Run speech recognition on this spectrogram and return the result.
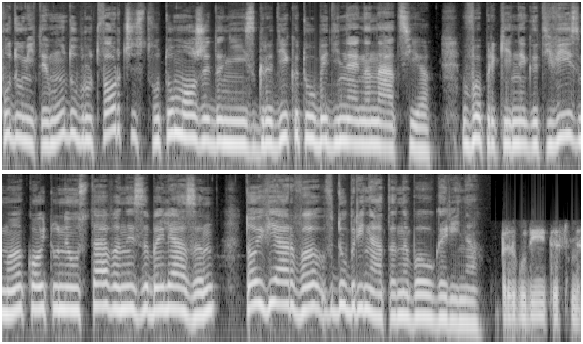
По думите му, добротворчеството може да ни изгради като обединена нация. Въпреки негативизма, който не остава незабелязан, той вярва в добрината на българина. През годините сме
